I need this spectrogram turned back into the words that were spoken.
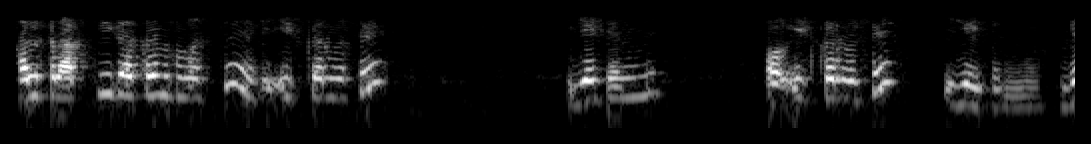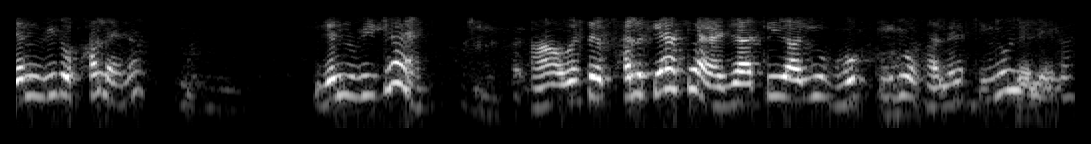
फल प्राप्ति का क्रम समझते हैं कि इस कर्म से ये जन्म और इस कर्म से ये जन्म जन्म भी तो फल है ना। जन्म भी क्या है? हाँ वैसे फल क्या क्या है? जाति, आयु, भोग, तीनों फल है, तीनों ले लेना।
